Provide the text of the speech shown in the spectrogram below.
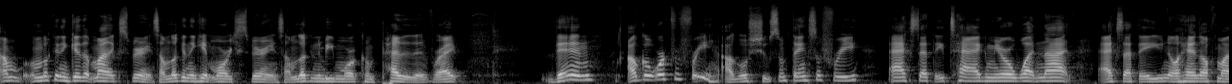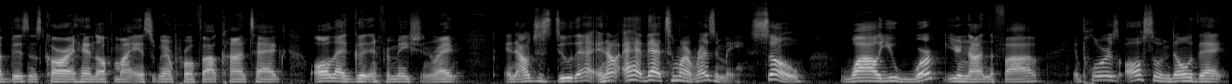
I'm, I'm looking to get up my experience. I'm looking to get more experience. I'm looking to be more competitive, right? Then I'll go work for free. I'll go shoot some things for free, ask that they tag me or whatnot, ask that they, you know, hand off my business card, hand off my Instagram profile contact, all that good information, right? And I'll just do that and I'll add that to my resume. So while you work your nine to five, employers also know that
